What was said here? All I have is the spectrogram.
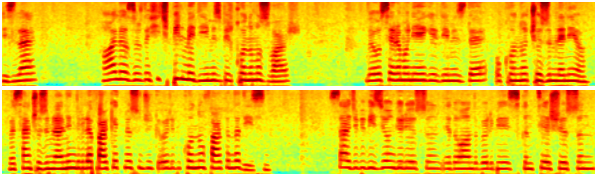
bizler hali hazırda hiç bilmediğimiz bir konumuz var. Ve o seremoniye girdiğimizde o konu çözümleniyor. Ve sen çözümlendiğini bile fark etmiyorsun çünkü öyle bir konunun farkında değilsin. Sadece bir vizyon görüyorsun ya da o anda böyle bir sıkıntı yaşıyorsun.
